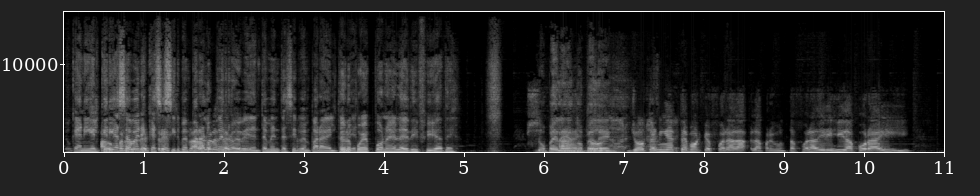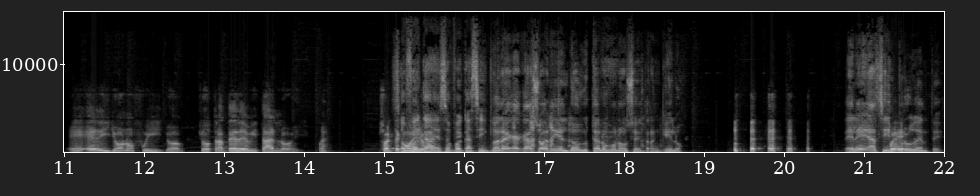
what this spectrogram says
Lo que Aniel quería saber es que si estrés, sirven claro para los perros, estrés. evidentemente sirven para él Te lo puedes poner, Eddie, fíjate. No peleen, Ay, no yo- peleen. Yo, tenía el temor que fuera la, la pregunta fuera dirigida por ahí, eh, Eddie, yo no fui, yo, yo traté de evitarlo y bueno, suerte Eso con fue, ellos. ca- eso fue cacique. No le haga caso a Daniel Dog, usted lo conoce, tranquilo. Él es así Pues- imprudente.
